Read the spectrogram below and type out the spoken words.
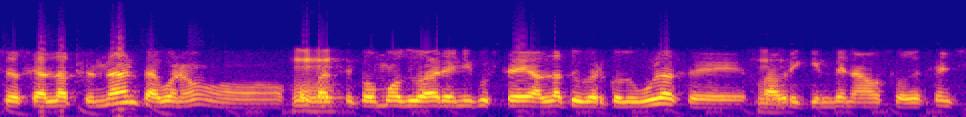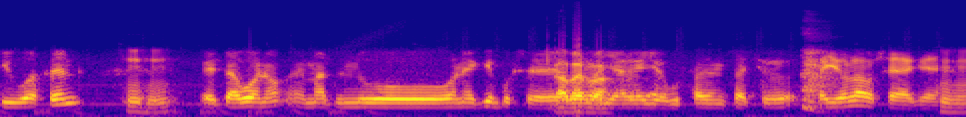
zeo ze aldatzen da, eta, bueno, o, Mhm. jokatzeko moduaren ikuste aldatu berko dugula, ze Mhm. fabrikin dena oso defensiboa zen, Mhm. eta, bueno, ematen du honekin, pues, eh, gehiago gustatzen zaiola, osea, que... Mhm.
